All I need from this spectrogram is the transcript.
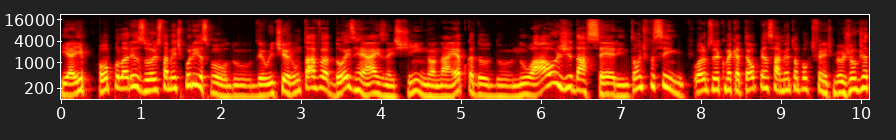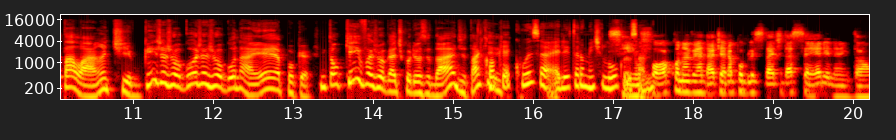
e aí popularizou justamente por isso. Pô, do The Witcher 1 tava dois reais na Steam, no- na época do, do- no auge da série. Então, tipo assim, olha pra você ver como é que até o pensamento é um pouco diferente. Meu jogo já tá lá, antigo. Quem já jogou, já jogou na época. Então, quem vai jogar de curiosidade, tá aqui. Qualquer coisa é literalmente lucro, Sim, o sabe? foco, na verdade, era a publicidade da série, né? Então,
